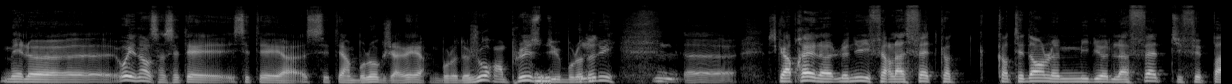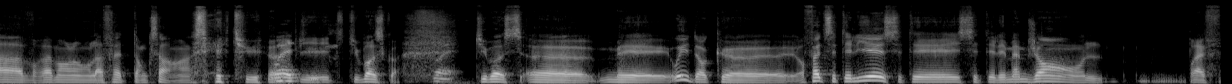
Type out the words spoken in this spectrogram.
mais le. Oui, non, ça, c'était, c'était, euh, c'était un boulot que j'avais, un boulot de jour, en plus hmm. du boulot de hmm. nuit. Euh, parce qu'après, le, le, nuit, faire la fête quand quand tu es dans le milieu de la fête, tu fais pas vraiment la fête tant que ça. Hein. tu, euh, tu... bosses quoi. Tu bosses. Euh, mais oui, donc euh, en fait c'était lié, c'était c'était les mêmes gens. Bref,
